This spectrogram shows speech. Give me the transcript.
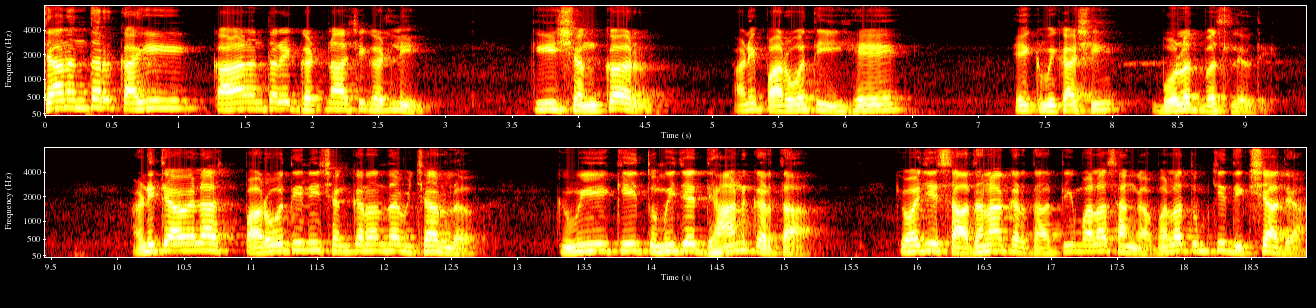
त्यानंतर काही काळानंतर एक घटना अशी घडली की शंकर आणि पार्वती हे एकमेकाशी बोलत बसले होते. आणि त्यावेळेला पार्वतीने शंकरांना विचारलं की मी की तुम्ही जे ध्यान करता किंवा जी साधना करता ती मला सांगा मला तुमची दीक्षा द्या.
